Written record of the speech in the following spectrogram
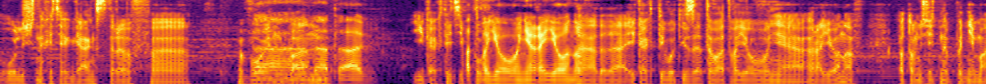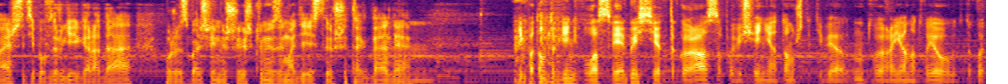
уличных этих гангстеров, э, войн, Да, банд, да, да. и как ты типа... Отвоевывание районов. Да, да, да. И как ты вот из этого отвоевывания районов потом действительно поднимаешься, типа, в другие города, уже с большими шишками взаимодействуешь и так далее. М. И потом ты где-нибудь в Лас-Вегасе, такой раз оповещение о том, что тебе, ну, твой район отвоевывают, ты такой,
